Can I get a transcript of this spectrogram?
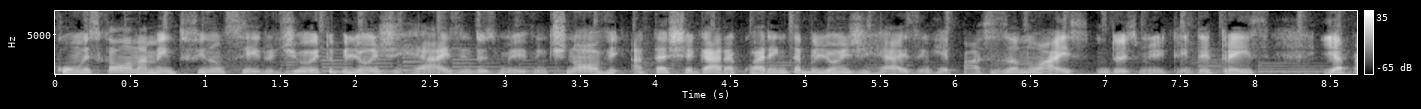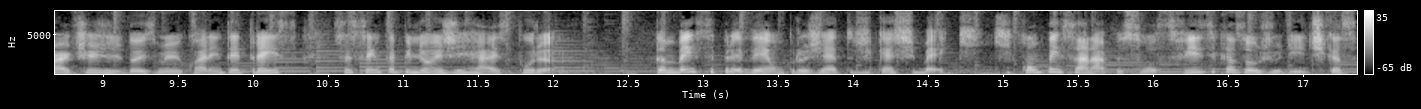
com um escalonamento financeiro de 8 bilhões de reais em 2029 até chegar a 40 bilhões de reais em repasses anuais em 2033 e a partir de 2043, 60 bilhões de reais por ano. Também se prevê um projeto de cashback, que compensará pessoas físicas ou jurídicas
